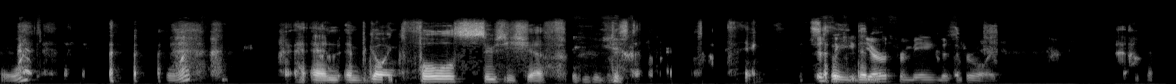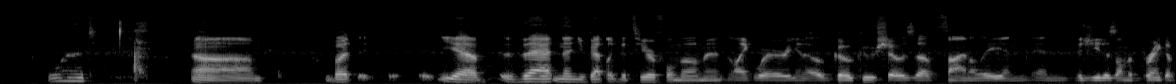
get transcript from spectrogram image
what, what? And and going full sushi chef just just to, to so he keep the earth from being destroyed. What? Um, but yeah, that, and then you've got like the tearful moment, like where you know Goku shows up finally, and and Vegeta's on the brink of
